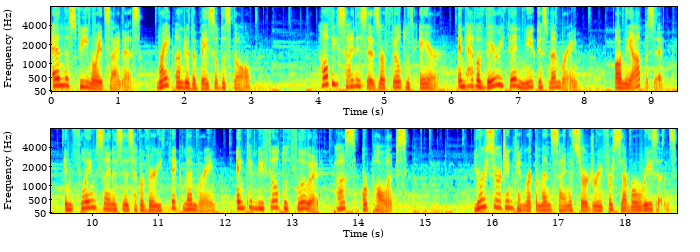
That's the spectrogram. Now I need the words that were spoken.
and the sphenoid sinus, right under the base of the skull. Healthy sinuses are filled with air and have a very thin mucous membrane. On the opposite, inflamed sinuses have a very thick membrane and can be filled with fluid, pus, or polyps. Your surgeon can recommend sinus surgery for several reasons.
